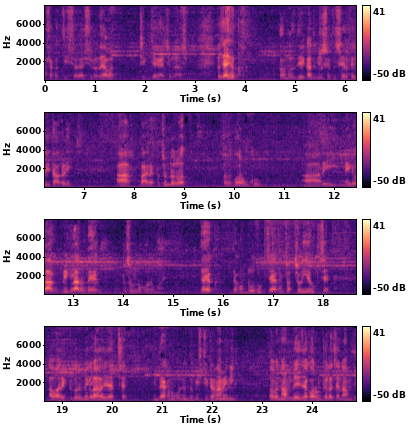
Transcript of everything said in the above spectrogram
আশা করছি ঈশ্বরের আশীর্বাদে আবার ঠিক জায়গায় চলে আসব। তো যাই হোক, তার মধ্যে দিয়ে কাজগুলো সে তো সেরে ফেলি তাড়াতাড়ি। আর বাইরে প্রচণ্ড রোদ, তবে গরম খুব। আর এই মেঘলা মেঘলা রোদে প্রচণ্ড গরম হয়। যাই হোক যখন রোদ উঠছে, এখন চচ্চড়িয়ে উঠছে, আবার একটু করে মেঘলা হয়ে যাচ্ছে, কিন্তু এখনও পর্যন্ত বৃষ্টিটা নামেনি। তবে নামবে যা গরম ফেলেছে, নামবে।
